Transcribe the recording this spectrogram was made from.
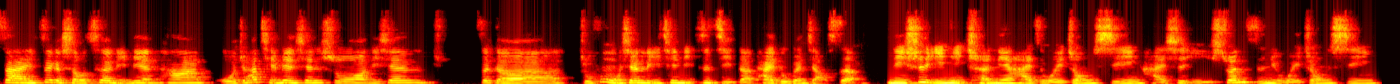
在这个手册里面，他我觉得他前面先说，你先这个祖父母先厘清你自己的态度跟角色，你是以你成年孩子为中心，还是以孙子女为中心？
